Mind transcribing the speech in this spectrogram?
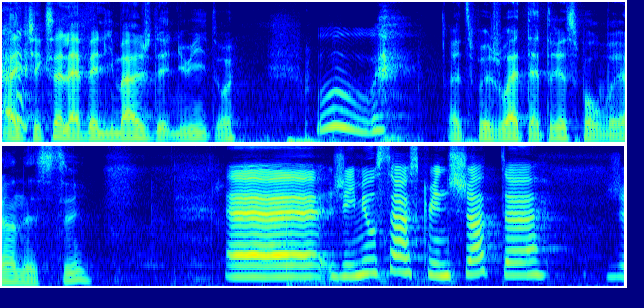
hey, check ça, la belle image de nuit, toi. Ouh. Ah, tu peux jouer à Tetris pour vrai, en esti. Euh, J'ai mis aussi un screenshot. euh, je-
